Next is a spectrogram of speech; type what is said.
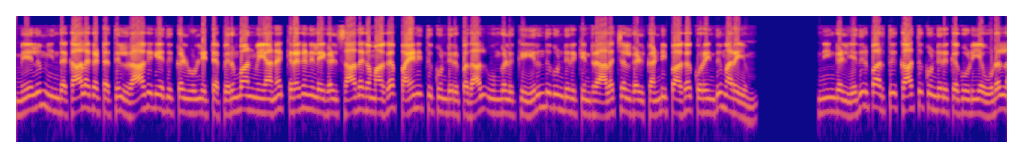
மேலும் இந்த காலகட்டத்தில் ராகுகேதுக்கள் உள்ளிட்ட பெரும்பான்மையான கிரகநிலைகள் சாதகமாக பயணித்துக் கொண்டிருப்பதால் உங்களுக்கு இருந்து கொண்டிருக்கின்ற அலைச்சல்கள் கண்டிப்பாக குறைந்து மறையும். நீங்கள் எதிர்பார்த்து காத்து கொண்டிருக்கக்கூடிய உடல்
